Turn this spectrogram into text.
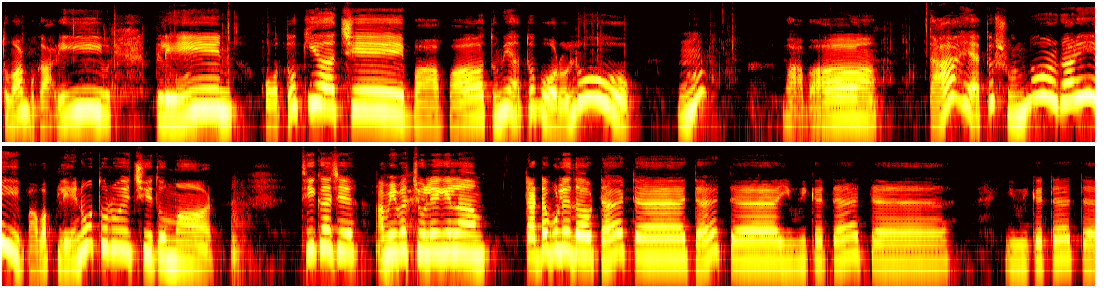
তোমার গাড়ি প্লেন কত কি আছে? বাবা, তুমি এত বড় লোক। হুম? বাবা, তা এত সুন্দর গাড়ি। বাবা প্লেনও তো রয়েছে তোমার। ঠিক আছে, আমি এবার চলে গেলাম। টাটা বলে দাও। Tata tata Yuvika tata Yuvika tata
